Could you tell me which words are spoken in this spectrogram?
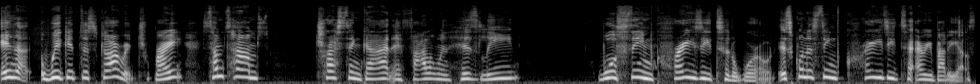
And uh, we get discouraged, right? Sometimes trusting God and following His lead will seem crazy to the world. It's going to seem crazy to everybody else.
